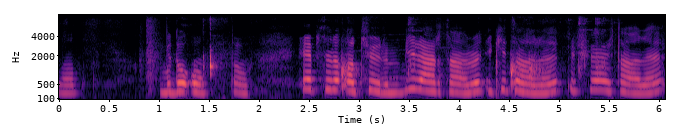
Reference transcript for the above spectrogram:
Lan. Bir de on. Tamam. Hepsini atıyorum. Birer tane, iki tane, üçer tane.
